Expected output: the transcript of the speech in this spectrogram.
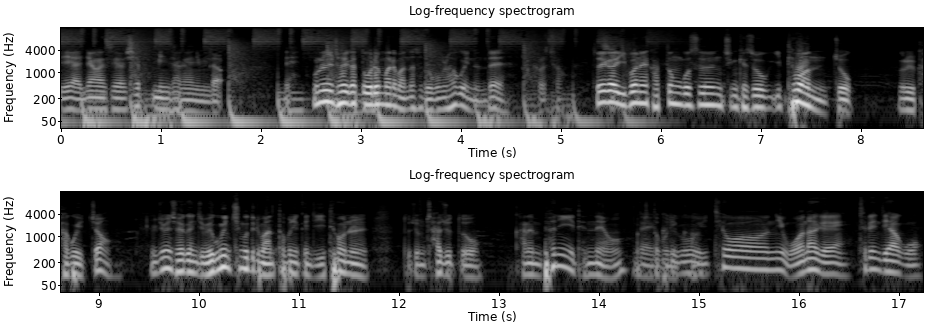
예, 안녕하세요. 셰프 민상현입니다. 네 오늘 저희가 또 오랜만에 만나서 녹음을 하고 있는데 그렇죠. 저희가 이번에 갔던 곳은 지금 계속 이태원 쪽을 가고 있죠 요즘에 저희가 이제 외국인 친구들이 많다 보니까 이제 이태원을 또 좀 자주 또 가는 편이 됐네요 네, 어쩌다 그리고 보니까 이태원이 워낙에 트렌디하고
